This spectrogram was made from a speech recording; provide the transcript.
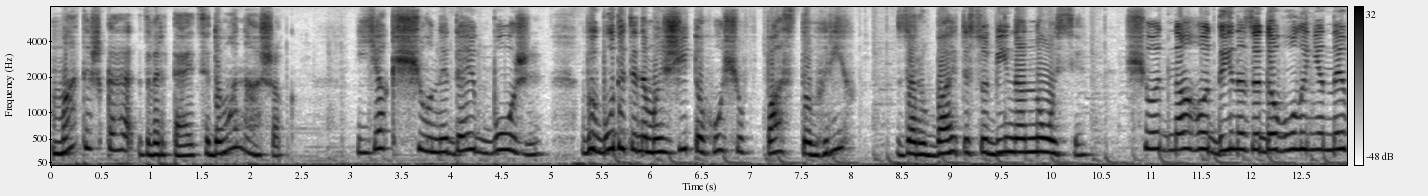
Матушка звертається до монашок. Якщо, не дай Боже, ви будете на межі того, щоб впасти в гріх, зарубайте собі на носі, що одна година задоволення не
